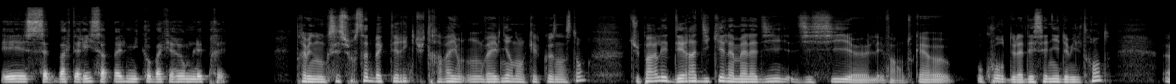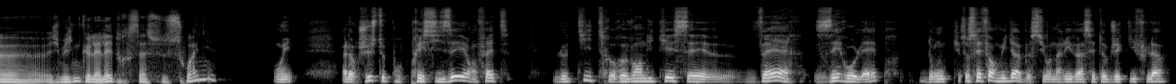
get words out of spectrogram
et cette bactérie s'appelle Mycobacterium leprae. Très bien, donc c'est sur cette bactérie que tu travailles, on va y venir dans quelques instants. Tu parlais d'éradiquer la maladie d'ici, euh, enfin en tout cas euh, au cours de la décennie 2030. Euh, j'imagine que la lèpre, ça se soigne? Oui. Alors juste pour préciser, en fait, le titre revendiqué, c'est vers zéro lèpre. Donc, ce serait formidable si on arrivait à cet objectif-là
